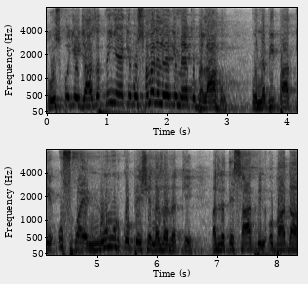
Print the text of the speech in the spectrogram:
तो उसको ये इजाज़त नहीं है कि वो समझ ले कि मैं को भला हूँ। वो नबी पाक के उस नूर को पेश नज़र रखे। हज़रत साद बिन उबादा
